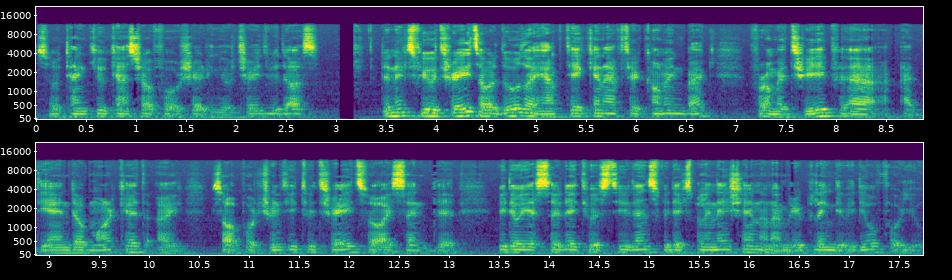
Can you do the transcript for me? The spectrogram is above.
So thank you Castro for sharing your trades with us. The next few trades are those I have taken after coming back from a trip uh, at the end of market I saw opportunity to trade so I sent the video yesterday to students with explanation and I'm replaying the video for you.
